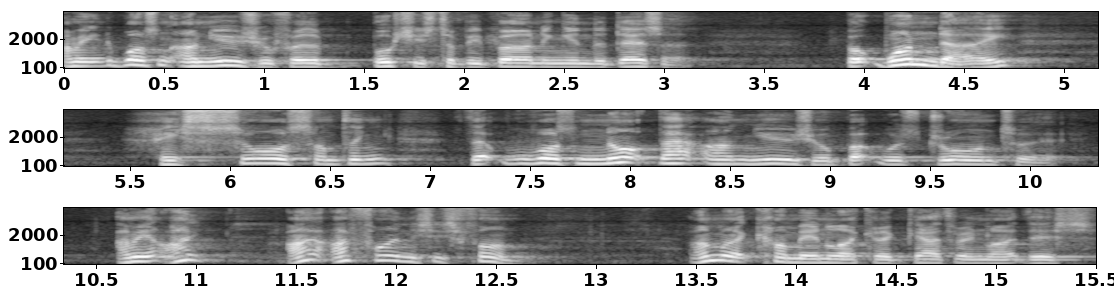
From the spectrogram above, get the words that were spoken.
I mean, it wasn't unusual for the bushes to be burning in the desert. But one day, he saw something that was not that unusual but was drawn to it. I mean, I, I, I find this is fun. I might come in like a gathering like this.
